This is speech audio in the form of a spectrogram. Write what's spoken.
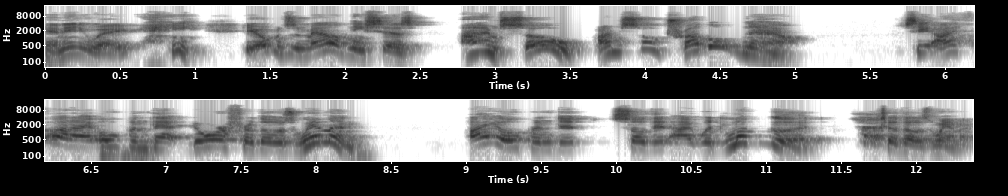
And anyway, he, he opens his mouth and he says, I'm so, I'm so troubled now. See, I thought I opened that door for those women. I opened it so that I would look good to those women.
